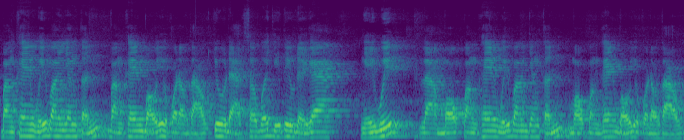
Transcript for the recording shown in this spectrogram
bằng khen Ủy ban nhân tỉnh, bằng khen Bộ Giáo dục và Đào tạo chưa đạt so với chỉ tiêu đề ra. Nghị quyết là một bằng khen Ủy ban dân tỉnh, một bằng khen Bộ dục và Đào tạo.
